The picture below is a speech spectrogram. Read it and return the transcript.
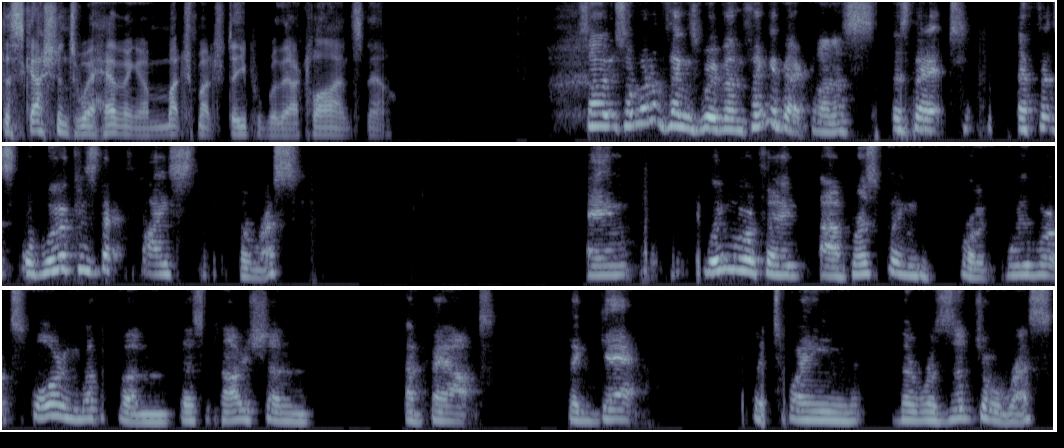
discussions we're having are much much deeper with our clients now. So, so one of the things we've been thinking about, Glynis, is that if it's the workers that face the risk, and when we were with the uh, Brisbane group, we were exploring with them this notion about the gap between the residual risk,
